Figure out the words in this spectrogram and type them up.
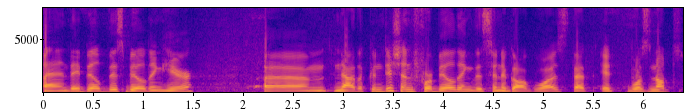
and they built this building here. Um, now the condition for building the synagogue was that it was not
